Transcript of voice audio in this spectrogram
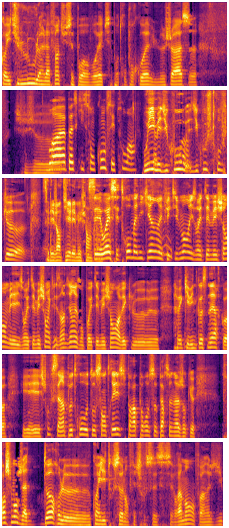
Quand il tue le loup, là, à la fin, tu sais pas, ouais, tu sais pas trop pourquoi, il le chasse. Je, je- Ouais, parce qu'ils sont cons, c'est tout. Hein. Oui, Ça, mais c'est du coup, hein. du coup, je trouve que C'est les gentils et les méchants. c'est ouais, c'est trop manichéen. Effectivement, ils ont été méchants, mais ils ont été méchants avec les Indiens. Ils ont pas été méchants avec le avec Kevin Costner, quoi. Et je trouve que c'est un peu trop auto-centré par rapport au ce personnage. Donc, euh, franchement, j'adore le quand il est tout seul. En fait, je trouve que c'est- vraiment, enfin, je dis,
